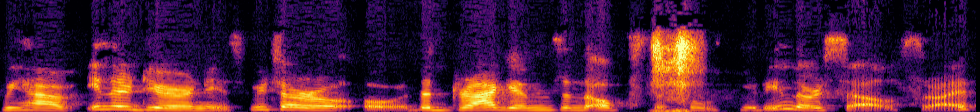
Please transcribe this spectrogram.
we have inner journeys, which are uh, the dragons and the obstacles within ourselves, right?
